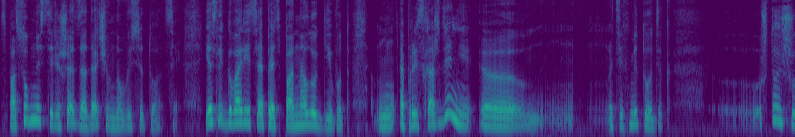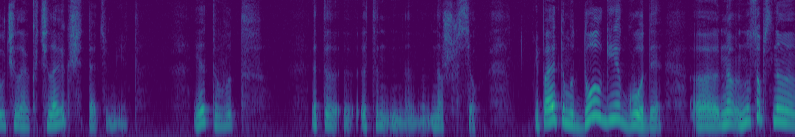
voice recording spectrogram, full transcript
способности решать задачи в новой ситуации. Если говорить опять по аналогии вот о происхождении э, этих методик, что еще у человека? Человек считать умеет. И это вот, это, это наше все. И поэтому долгие годы, э, ну, собственно,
